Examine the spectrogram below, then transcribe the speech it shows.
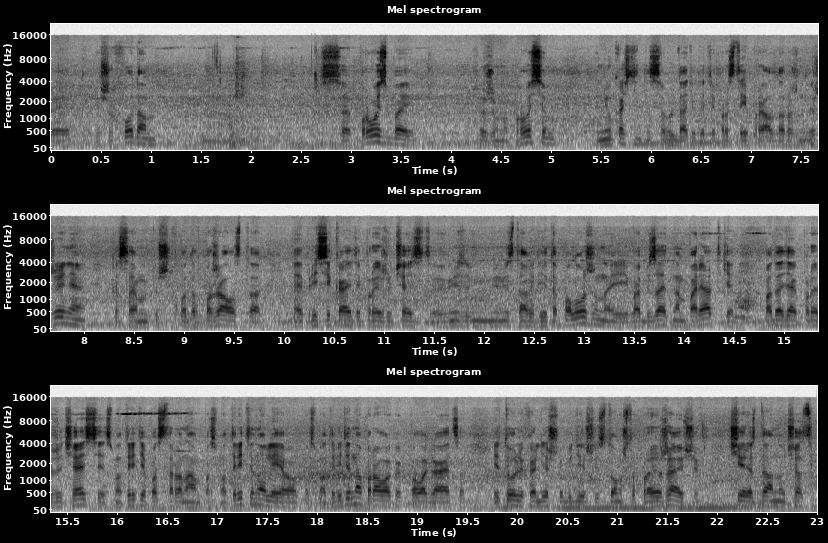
и к пешеходам с просьбой, все же мы просим неукоснительно соблюдать вот эти простые правила дорожного движения касаемо пешеходов. Пожалуйста, э, пересекайте проезжую часть в местах, где это положено, и в обязательном порядке, подойдя к проезжей части, смотрите по сторонам, посмотрите налево, посмотрите направо, как полагается, и только лишь убедившись в том, что проезжающих через данный участок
